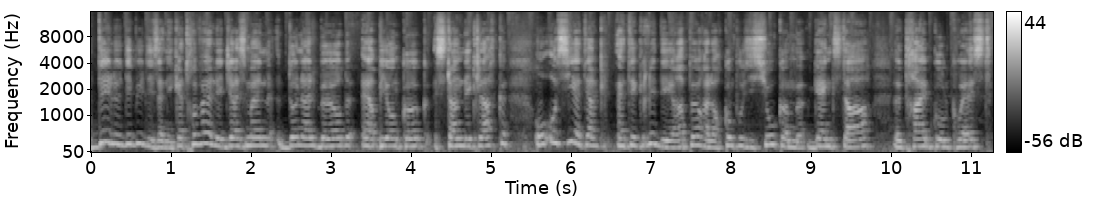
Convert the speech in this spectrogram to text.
Dès le début des années 80, les jazzmen Donald Byrd, Herbie Hancock, Stanley Clark ont aussi intégré des rappeurs à leur composition comme Gangstar, Tribe Called Quest,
